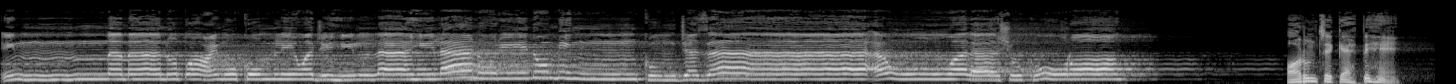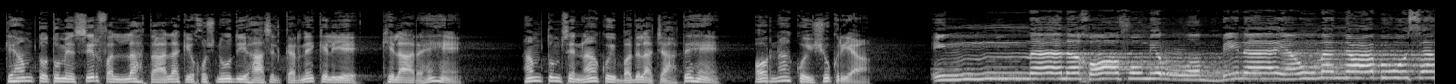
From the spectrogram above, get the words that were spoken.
انما نطعمكم لوجه الله لا نريد منكم جزاء ولا شكورا اور ان سے کہتے ہیں کہ ہم تو تمہیں صرف اللہ تعالی کی خوشنودی حاصل کرنے کے لیے کھلا رہے ہیں۔ ہم تم سے نہ کوئی بدلہ چاہتے ہیں۔ اور نہ کوئی شکریہ۔ انا نخاف من ربنا يوما عبوسا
